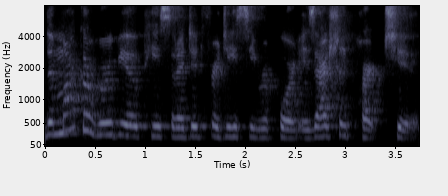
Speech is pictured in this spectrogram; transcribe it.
the Marco Rubio piece that I did for DC Report is actually part two.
